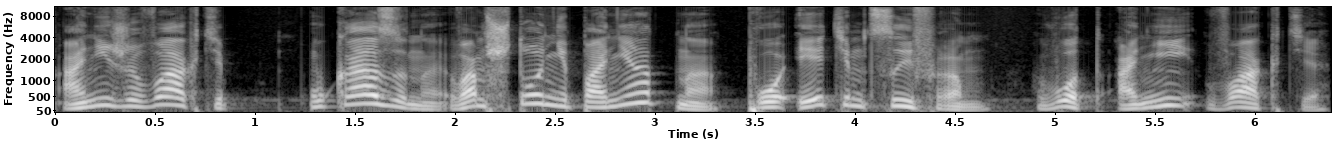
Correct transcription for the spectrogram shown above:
они же в акте указаны. Вам что непонятно по этим цифрам? Вот они в акте.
